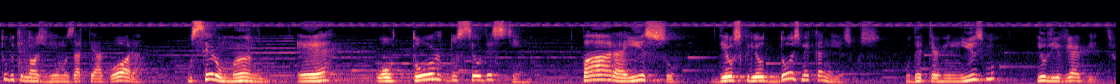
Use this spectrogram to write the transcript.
tudo que nós vimos até agora, o ser humano é o autor do seu destino. Para isso, Deus criou dois mecanismos: o determinismo e o livre-arbítrio.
